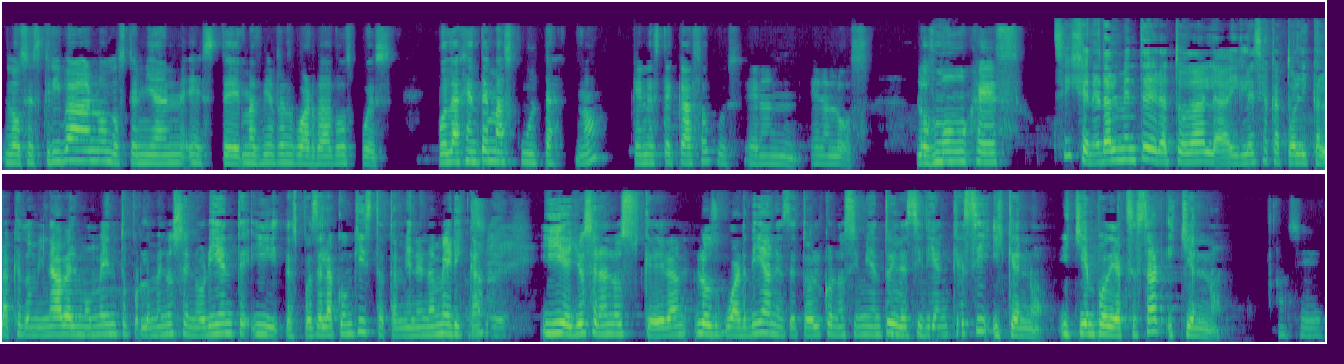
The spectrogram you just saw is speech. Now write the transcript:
los escribanos, los tenían este, más bien resguardados, pues, pues la gente más culta, ¿no? Que en este caso pues eran, eran los, los monjes. Sí, generalmente era toda la Iglesia Católica la que dominaba el momento, por lo menos en Oriente y después de la conquista también en América. Y ellos eran los que eran los guardianes de todo el conocimiento y decidían que sí y que no, y quién podía accesar y quién no. Así es.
